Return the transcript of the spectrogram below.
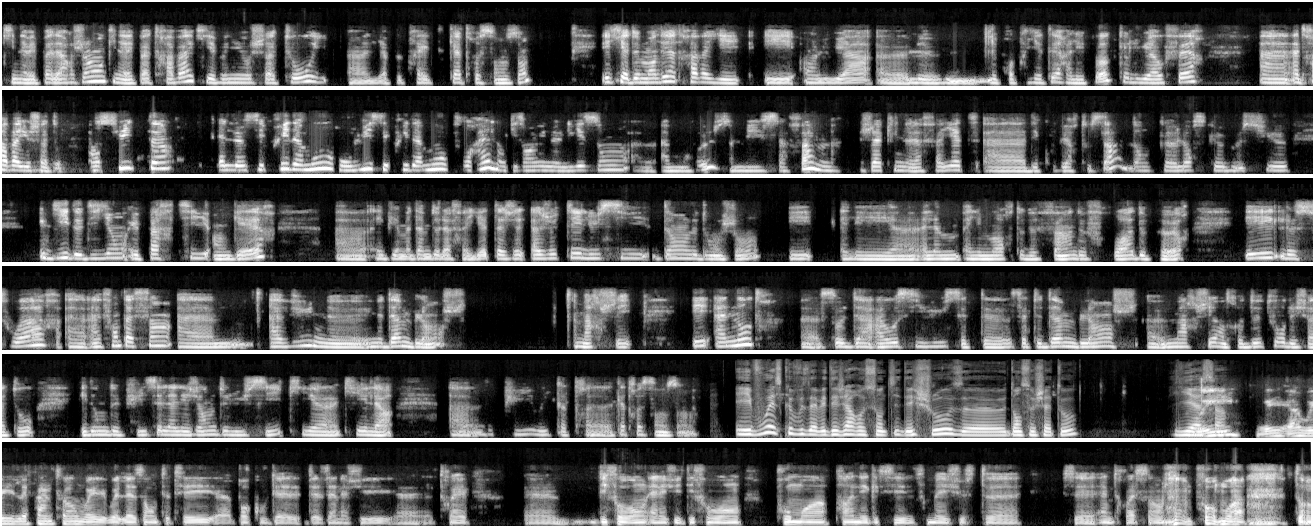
qui n'avait pas d'argent, qui n'avait pas de travail, qui est venue au château il, y a à peu près 400 ans et qui a demandé à travailler. Et on lui a, le, propriétaire à l'époque lui a offert un, un, travail au château. Ensuite, elle s'est pris d'amour, ou lui s'est pris d'amour pour elle, donc ils ont eu une liaison amoureuse, mais sa femme Jacqueline de Lafayette a découvert tout ça. Donc, euh, lorsque Monsieur Guy de Dion est parti en guerre, euh, eh bien, Madame de Lafayette a, jeté Lucie dans le donjon et elle est, euh, elle, est morte de faim, de froid, de peur. Et le soir, un fantassin a, vu une dame blanche marcher et un autre soldat a aussi vu cette, euh, cette dame blanche euh, marcher entre deux tours du château. Et donc depuis, c'est la légende de Lucie qui, euh, qui est là depuis oui, 4, 400 ans. Et vous, est-ce que vous avez déjà ressenti des choses dans ce château liées à oui, ça? Oui, ah oui, les fantômes, oui, les entités, beaucoup de, des énergies très différentes, énergies différentes. Pour moi, pas négatives, mais juste c'est intéressant pour moi dans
